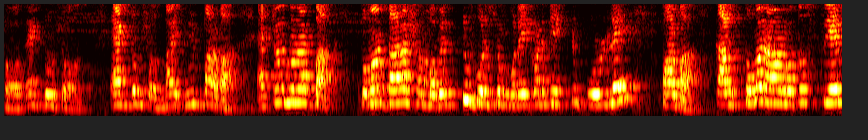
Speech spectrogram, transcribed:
সহজ একদম সহজ একদম সহজ। ভাই, তুমি পারবা। একটা কথা মনে রাখবা। তোমার দ্বারা সম্ভব। একটু পরিশ্রম করে এই কটা দিয়ে একটু পড়লে পারবা। কারণ তোমার আমার মতো same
